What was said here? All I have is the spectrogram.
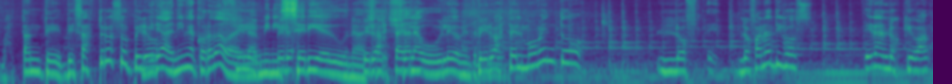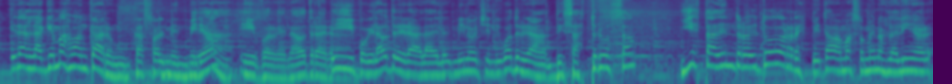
bastante desastroso, pero... Mirá, ni me acordaba Sí, de la pero- miniserie de Duna. pero ya hasta ya el- la googleo mientras. Pero hasta el momento, los, eh, los fanáticos eran los que ban- eran la que más bancaron, casualmente. Mirá, y porque la otra era. Y porque la otra era, la del 1984, era desastrosa. Y esta, dentro de todo, respetaba más o menos la línea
